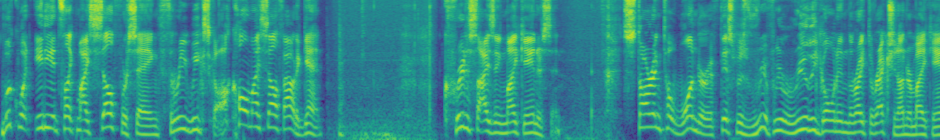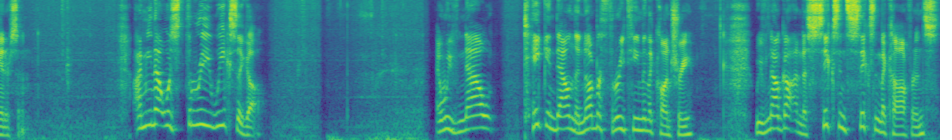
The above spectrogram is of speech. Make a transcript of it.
Look what idiots like myself were saying three weeks ago. I'll call myself out again. Criticizing Mike Anderson, starting to wonder if this was re- if we were really going in the right direction under Mike Anderson. I mean, that was three weeks ago. And we've now taken down the number three team in the country. We've now gotten to six and six in the conference,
